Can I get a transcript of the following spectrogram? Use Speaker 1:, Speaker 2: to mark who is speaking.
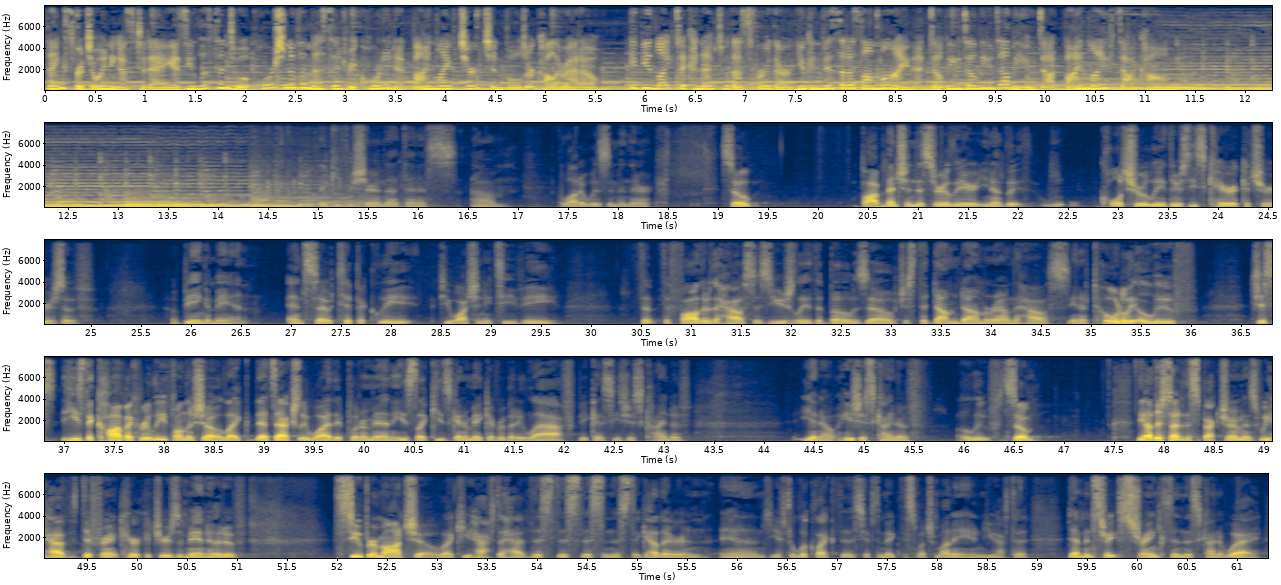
Speaker 1: Thanks for joining us today as you listen to a portion of a message recorded at Vine Life Church in Boulder, Colorado. If you'd like to connect with us further, you can visit us online at www.vinelife.com.
Speaker 2: Thank you for sharing that, Dennis. Um, a lot of wisdom in there. So, Bob mentioned this earlier. You know, the, w- culturally, there's these caricatures of of being a man, and so typically, if you watch any TV, the, the father of the house is usually the bozo, just the dum dum around the house, you know, totally aloof. Just he's the comic relief on the show. Like that's actually why they put him in. He's like he's going to make everybody laugh because he's just kind of, you know, he's just kind of aloof. So the other side of the spectrum is we have different caricatures of manhood of super macho like you have to have this this this and this together and and you have to look like this you have to make this much money and you have to demonstrate strength in this kind of way.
